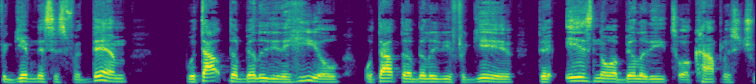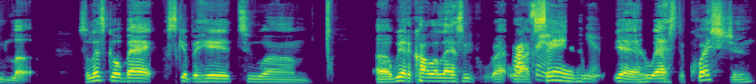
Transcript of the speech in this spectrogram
forgiveness is for them. Without the ability to heal, without the ability to forgive, there is no ability to accomplish true love. So let's go back, skip ahead to um, uh, we had a caller last week, Roxanne, Roxanne who, yeah. yeah, who asked the question,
